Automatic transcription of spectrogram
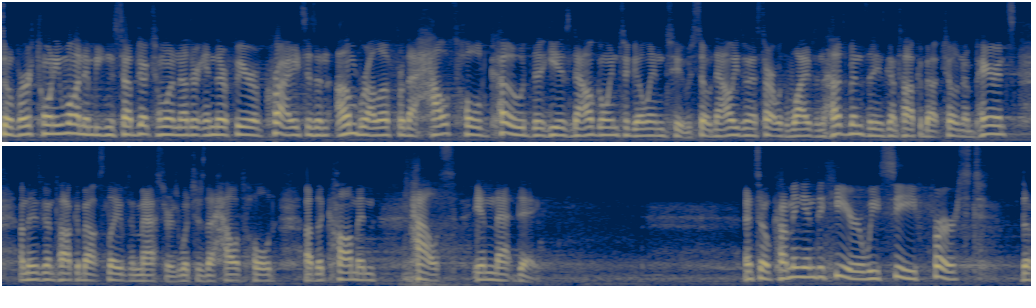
So, verse 21, and being subject to one another in their fear of Christ, is an umbrella for the household code that he is now going to go into. So, now he's going to start with wives and husbands, then he's going to talk about children and parents, and then he's going to talk about slaves and masters, which is the household of the common house in that day. And so, coming into here, we see first, the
